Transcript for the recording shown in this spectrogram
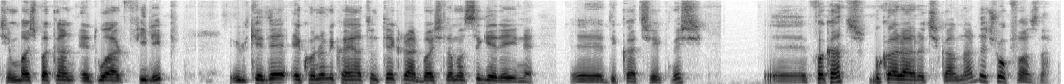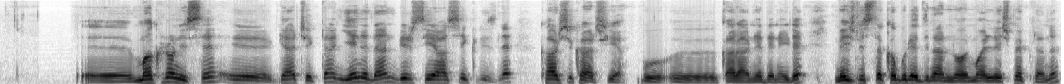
Şimdi Başbakan Edouard Philippe ülkede ekonomik hayatın tekrar başlaması gereğine e, dikkat çekmiş. E, fakat bu karara çıkanlar da çok fazla. E, Macron ise e, gerçekten yeniden bir siyasi krizle karşı karşıya bu e, karar nedeniyle. Mecliste kabul edilen normalleşme planı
